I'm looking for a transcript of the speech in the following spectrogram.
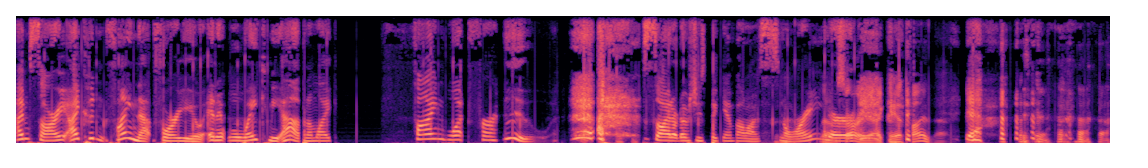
"I'm sorry, I couldn't find that for you," and it will wake me up, and I'm like, "Find what for who?" so I don't know if she's picking up on my snoring. No, or, sorry, I can't find that. Yeah.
